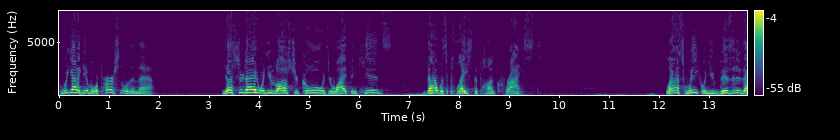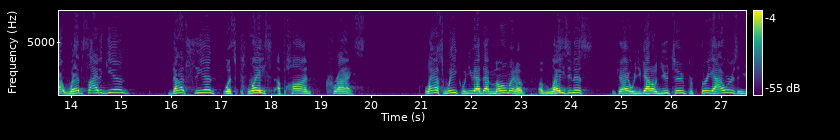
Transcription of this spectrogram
But we got to get more personal than that. Yesterday, when you lost your cool with your wife and kids, that was placed upon Christ. Last week, when you visited that website again, that sin was placed upon Christ. Last week, when you had that moment of, of laziness, okay, where you got on YouTube for three hours and you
